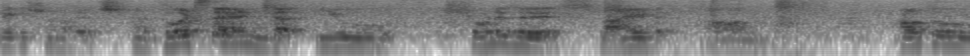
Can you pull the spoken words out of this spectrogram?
Hare Krishna Maharaj. Uh, towards the end, you showed us a slide on how to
